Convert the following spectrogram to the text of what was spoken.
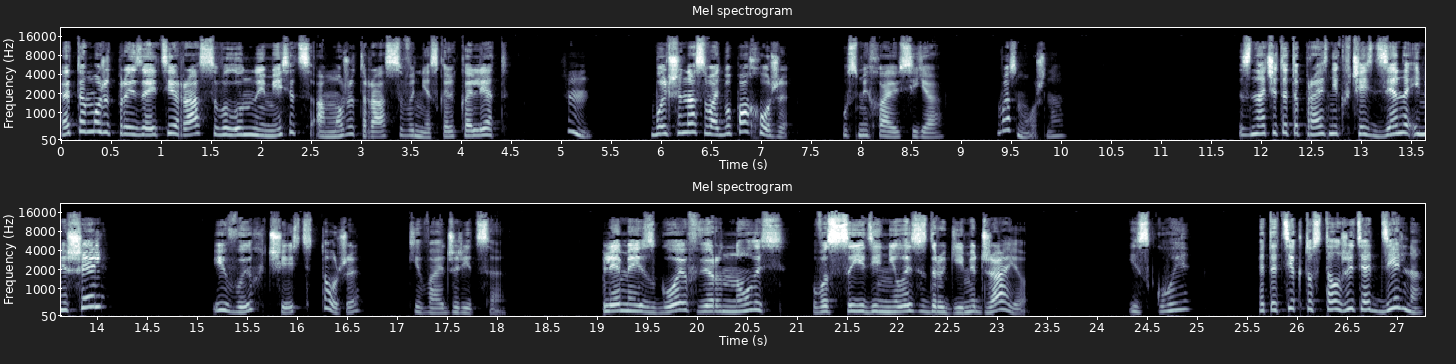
Это может произойти раз в лунный месяц, а может раз в несколько лет». Хм, больше на свадьбу похоже, усмехаюсь я. Возможно. Значит, это праздник в честь Зена и Мишель? И в их честь тоже, кивает жрица. Племя изгоев вернулось, воссоединилось с другими Джайо. Изгои? Это те, кто стал жить отдельно,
